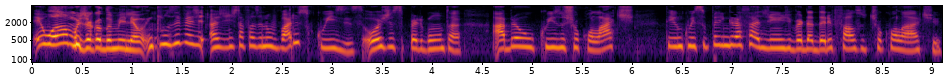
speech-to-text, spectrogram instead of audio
Eu amo o jogo do milhão. Inclusive, a gen- a gente tá fazendo vários quizzes. Hoje se pergunta, abra o quiz do chocolate. Tem um quiz super engraçadinho de verdadeiro e falso de chocolate.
